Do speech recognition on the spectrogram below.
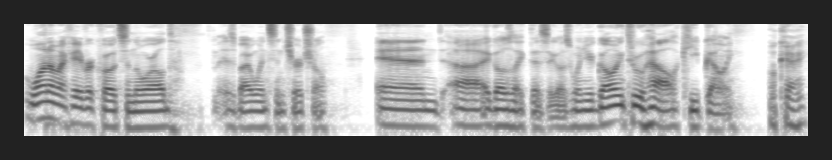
One of my favorite quotes in the world is by Winston Churchill, and uh, it goes like this: It goes, "When you're going through hell, keep going." Okay.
